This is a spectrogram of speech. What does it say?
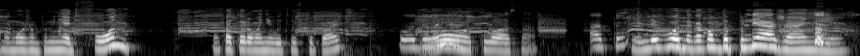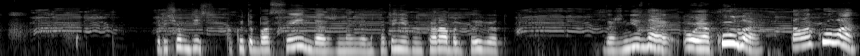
мы можем поменять фон, на котором они будут выступать. Вот. Вот, классно. А Или вот на каком-то пляже они. Причем здесь какой-то бассейн даже, наверное. Хотя нет, он корабль плывет. Даже не знаю. Ой, акула! Там акула!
